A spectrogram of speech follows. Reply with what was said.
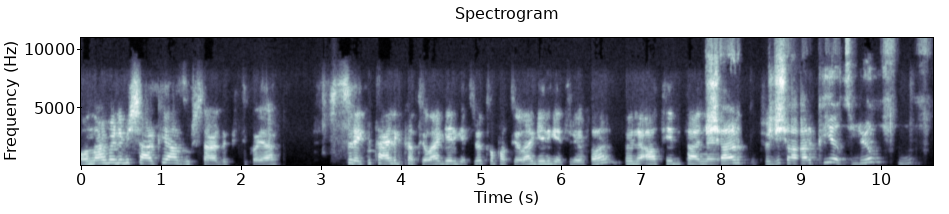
Onlar böyle bir şarkı yazmışlardı Pitiko'ya. Sürekli terlik atıyorlar, geri getiriyor, top atıyorlar, geri getiriyor falan. Böyle 6-7 tane Şarkı, çocuk. şarkıyı hatırlıyor musunuz?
